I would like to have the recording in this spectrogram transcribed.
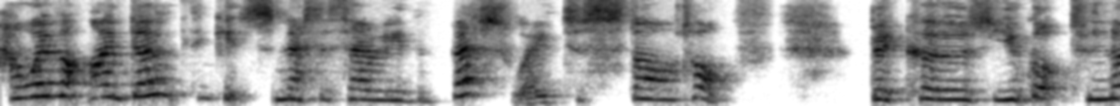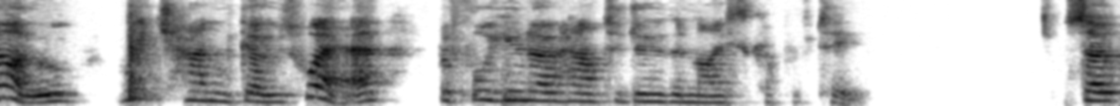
however i don't think it's necessarily the best way to start off because you've got to know which hand goes where before you know how to do the nice cup of tea so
